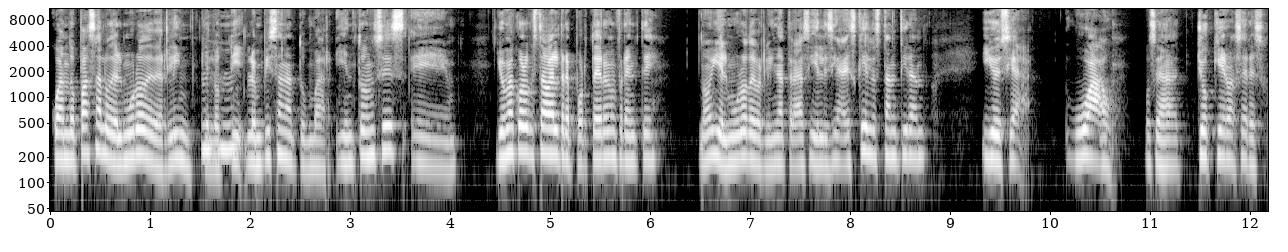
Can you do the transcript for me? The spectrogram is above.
cuando pasa lo del muro de Berlín, que lo, lo, empiezan a tumbar. Y entonces yo me acuerdo que estaba el reportero enfrente, ¿no? Y el muro de Berlín atrás, y él decía, es que lo están tirando. Y yo decía, wow o sea, yo quiero hacer eso.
